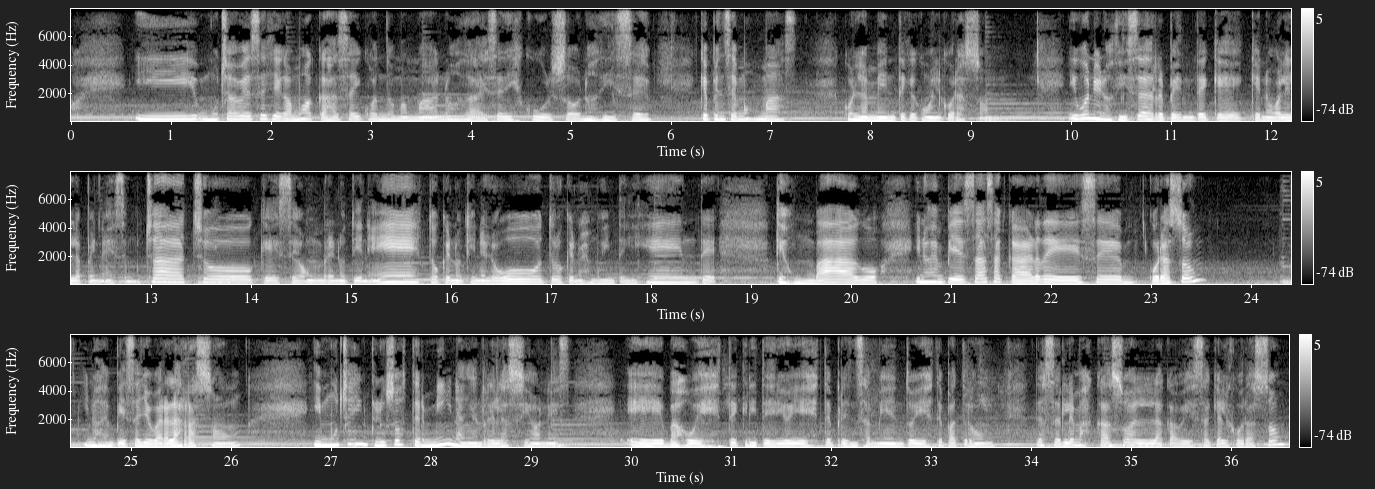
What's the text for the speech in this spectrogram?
Y muchas veces llegamos a casa y cuando mamá nos da ese discurso nos dice que pensemos más con la mente que con el corazón. Y bueno, y nos dice de repente que, que, no vale la pena ese muchacho, que ese hombre no tiene esto, que no tiene lo otro, que no es muy inteligente, que es un vago. Y nos empieza a sacar de ese corazón y nos empieza a llevar a la razón. Y muchas incluso terminan en relaciones eh, bajo este criterio y este pensamiento y este patrón de hacerle más caso a la cabeza que al corazón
